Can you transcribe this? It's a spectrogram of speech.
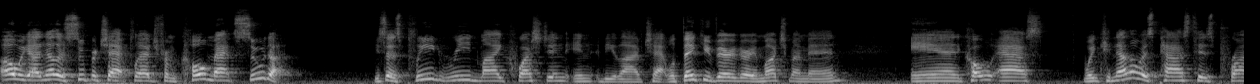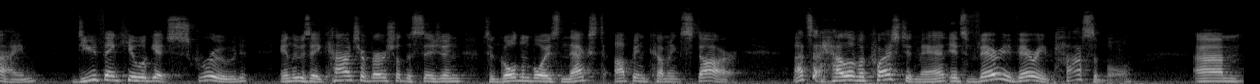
Oh, we got another super chat pledge from Ko Matsuda. He says, please read my question in the live chat. Well, thank you very, very much, my man. And Cole asks, when Canelo is past his prime, do you think he will get screwed and lose a controversial decision to Golden Boy's next up and coming star? That's a hell of a question, man. It's very, very possible. Um,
